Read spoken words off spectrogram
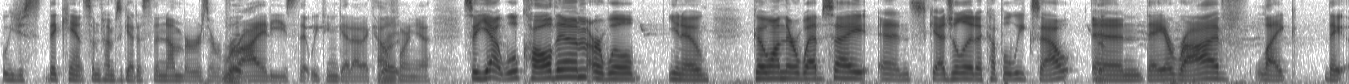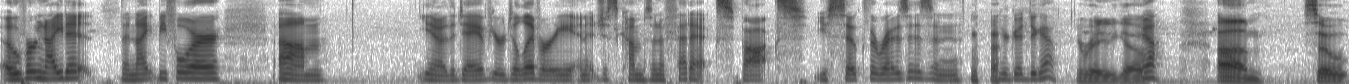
we just they can't sometimes get us the numbers or Right. varieties that we can get out of California. So yeah, we'll call them or we'll you know go on their website and schedule it a couple weeks out, Yeah. and they arrive like they overnight it the night before. Um, you know, the day of your delivery, and it just comes in a FedEx box. You soak the roses, and you're good to go. You're ready to go. Yeah. Um, so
